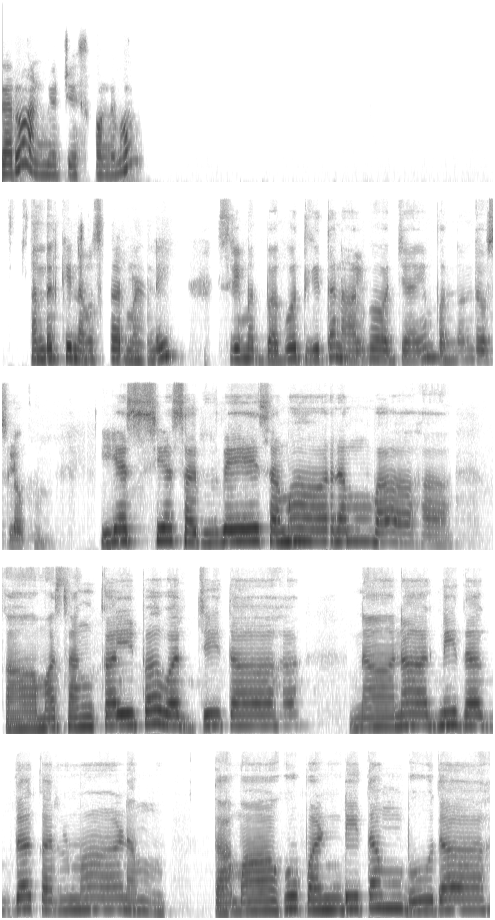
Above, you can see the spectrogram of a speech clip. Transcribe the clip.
గారు అన్మ్యూట్ చేసుకోండి మ్యామ్ అందరికీ నమస్కారం అండి. శ్రీమద్ భగవద్గీత నాలుగో అధ్యాయం పంతొమ్మిదవ శ్లోకం. యస్య సర్వే సమారంభాః కామ సంకల్ప వర్జితాః జ్ఞానాగ్నిదగ్ధ కర్మాణం తమాహు పండితం బుధాః.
